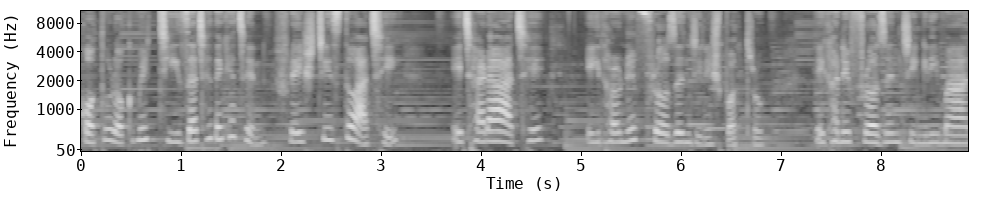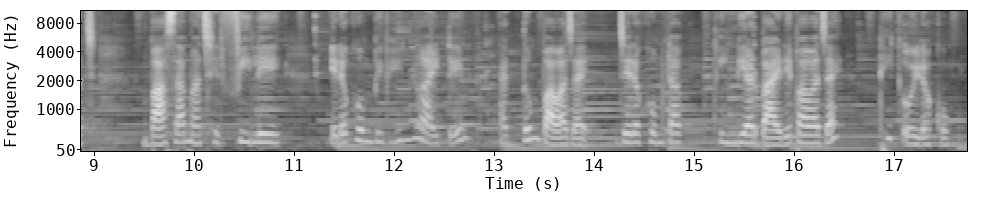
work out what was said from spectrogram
কত রকমের চিজ আছে দেখেছেন? ফ্রেশ চিজ তো আছেই। এছাড়া আছে এই ধরনের ফ্রোজেন জিনিসপত্র। এখানে ফ্রোজেন চিংড়ি মাছ, বাসা মাছের ফিলে এরকম বিভিন্ন আইটেম একদম পাওয়া যায়। যেরকমটা ইন্ডিয়ার বাইরে পাওয়া যায়, ঠিক ওই রকম।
